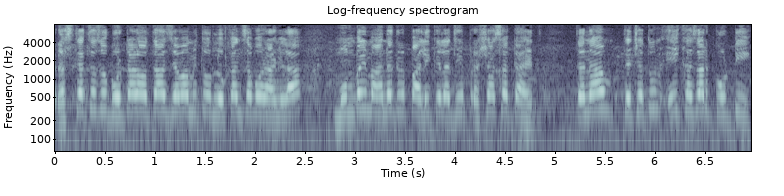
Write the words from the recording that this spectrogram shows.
रस्त्याचा जो घोटाळा होता जेव्हा मी तो लोकांसमोर आणला मुंबई महानगरपालिकेला जे प्रशासक आहेत त्यांना त्याच्यातून एक हजार कोटी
